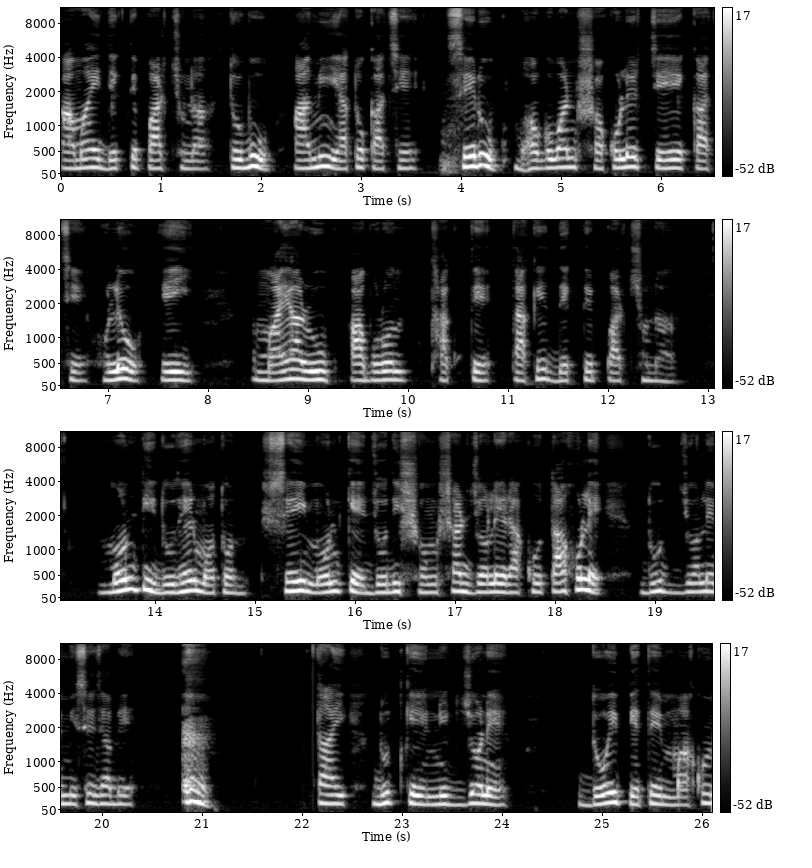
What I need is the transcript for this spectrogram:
আমায় দেখতে পারছ না। তবু আমি এত কাছে, সেরূপ ভগবান সকলের চেয়ে কাছে হলেও এই মায়ারূপ আবরণ থাকতে তাকে দেখতে পারছ না। মনটি দুধের মতন, সেই মনকে যদি সংসার জলে রাখো তাহলে দুধ জলে মিশে যাবে। তাই দুধকে নির্জনে দই পেতে মাখন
